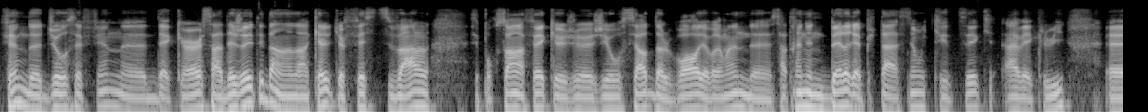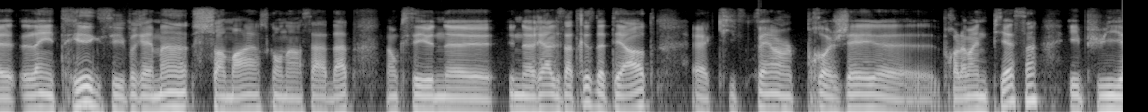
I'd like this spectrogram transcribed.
film de Josephine euh, Decker. Ça a déjà été dans, dans quelques festivals. C'est pour ça, en fait, que j'ai aussi hâte de le voir. Il y a vraiment ça traîne une belle réputation critique avec lui. Euh, l'intrigue, c'est vraiment sommaire, ce qu'on en sait à date. Donc, c'est une, une réalisatrice de théâtre euh, qui fait un projet, euh, probablement une pièce, hein, et puis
